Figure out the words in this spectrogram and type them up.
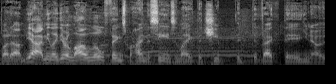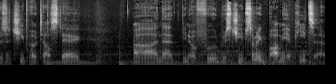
But um, yeah, I mean, like there are a lot of little things behind the scenes, and like the cheap, the, the fact that they, you know, it was a cheap hotel stay, uh, and that you know food was cheap. Somebody bought me a pizza.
